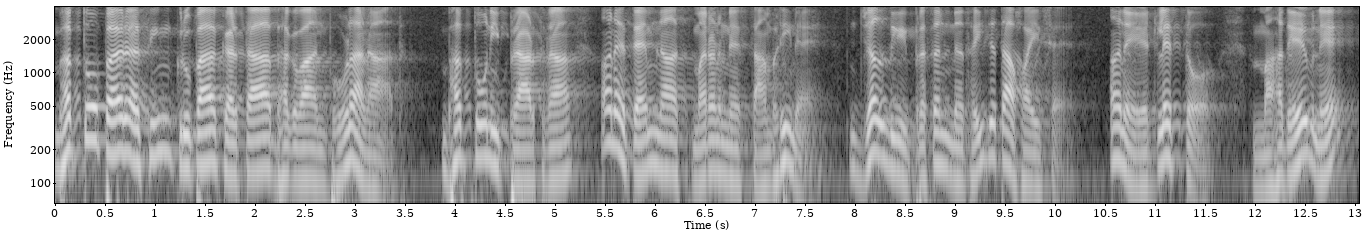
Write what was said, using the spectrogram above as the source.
ભક્તો પર અસીમ કૃપા કરતા ભગવાન ભોળાનાથ ભક્તોની પ્રાર્થના અને તેમના સ્મરણને સાંભળીને જલ્દી પ્રસન્ન થઈ જતા હોય છે. અને એટલે જ તો મહાદેવને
